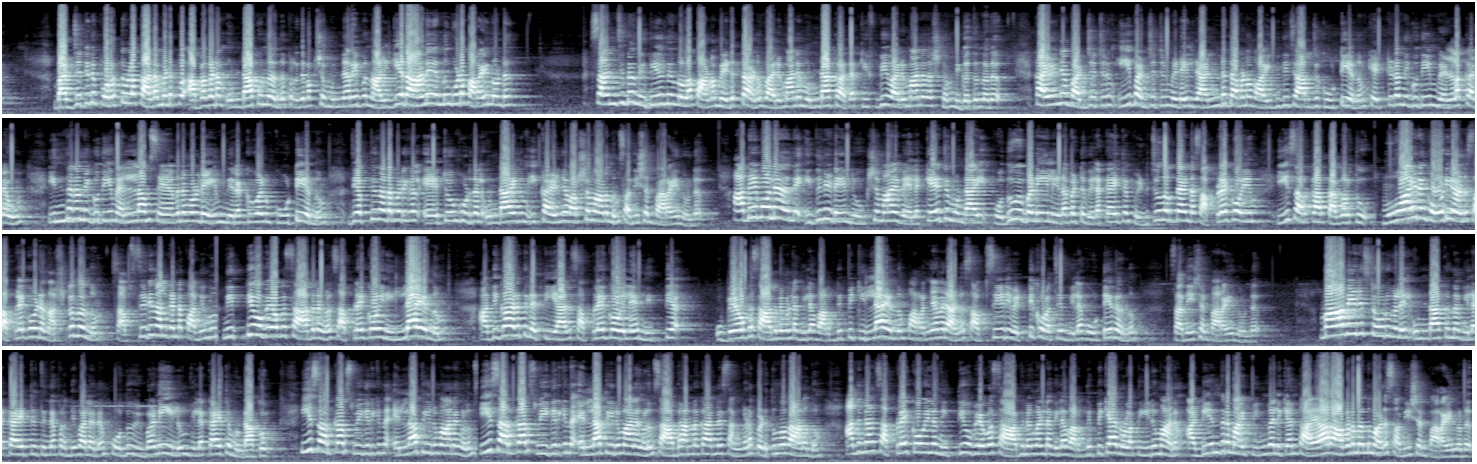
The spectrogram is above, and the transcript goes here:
ബഡ്ജറ്റിന് പുറത്തുള്ള കടമെടുപ്പ് അപകടം ഉണ്ടാക്കുന്നുവെന്ന് പ്രതിപക്ഷം മുന്നറിയിപ്പ് നൽകിയതാണ് എന്നും കൂടെ പറയുന്നുണ്ട്. സഞ്ചിത നിധിയിൽ നിന്നുള്ള പണം എടുത്താണ് വരുമാനം ഉണ്ടാക്കാത്ത കിഫ്ബി വരുമാന നഷ്ടം നികത്തുന്നത്. കഴിഞ്ഞ ബഡ്ജറ്റിനും ഈ ബഡ്ജറ്റിനും ഇടയിൽ രണ്ട് തവണ വൈദ്യുതി ചാർജ് കൂട്ടിയെന്നും കെട്ടിട നികുതിയും വെള്ളക്കരവും ഇന്ധന നികുതിയും എല്ലാം സേവനങ്ങളുടെയും നിരക്കുകളും കൂട്ടിയെന്നും ജപ്തി നടപടികൾ ഏറ്റവും കൂടുതൽ ഉണ്ടായതും ഈ കഴിഞ്ഞ വർഷമാണെന്നും സതീശൻ പറയുന്നുണ്ട്. അതേപോലെ തന്നെ ഇതിനിടയിൽ രൂക്ഷമായ വിലക്കയറ്റം ഉണ്ടായി പൊതുവിപണിയിൽ ഇടപെട്ട് വിലക്കയറ്റം പിടിച്ചു നിർത്തേണ്ട സപ്ലൈകോയും ഈ സർക്കാർ തകർത്തു. മൂവായിരം കോടിയാണ് സപ്ലൈകോയുടെ നഷ്ടമെന്നും സബ്സിഡി നൽകേണ്ട പതിമൂന്ന് നിത്യോപയോഗ സാധനങ്ങൾ സപ്ലൈകോയിൽ ഇല്ല എന്നും അധികാരത്തിലെത്തിയാൽ സപ്ലൈകോയിലെ നിത്യ ഉപയോഗ സാധനങ്ങളുടെ വില വർദ്ധിപ്പിക്കില്ല എന്നും പറഞ്ഞവരാണ് സബ്സിഡി വെട്ടിക്കുറച്ച് വില കൂട്ടിയതെന്നും സതീശൻ പറയുന്നുണ്ട്. മാവേലി സ്റ്റോറുകളിൽ ഉണ്ടാക്കുന്ന വിലക്കയറ്റത്തിന്റെ പ്രതിഫലനം പൊതുവിപണിയിലും വിലക്കയറ്റം ഉണ്ടാക്കും ഈ സർക്കാർ സ്വീകരിക്കുന്ന എല്ലാ തീരുമാനങ്ങളും ഈ സർക്കാർ സ്വീകരിക്കുന്ന എല്ലാ തീരുമാനങ്ങളും സാധാരണക്കാരനെ സങ്കടപ്പെടുത്തുന്നതാണെന്നും അതിനാൽ സപ്ലൈകോയിലെ നിത്യോപയോഗ സാധനങ്ങളുടെ വില വർദ്ധിപ്പിക്കാനുള്ള തീരുമാനം അടിയന്തരമായി പിൻവലിക്കാൻ തയ്യാറാകണമെന്നുമാണ് സതീശൻ പറയുന്നത്.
